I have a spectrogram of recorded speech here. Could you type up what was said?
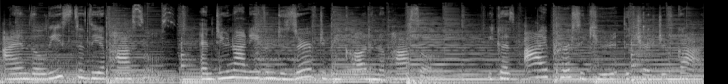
I am the least of the apostles, and do not even deserve to be called an apostle, because I persecuted the church of God.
